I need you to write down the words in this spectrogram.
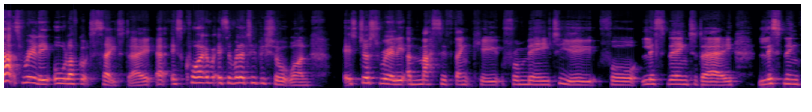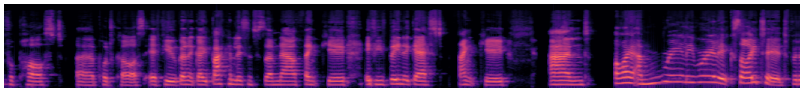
that's really all I've got to say today. Uh, it's quite a, it's a relatively short one. It's just really a massive thank you from me to you for listening today, listening for past uh, podcasts. If you're going to go back and listen to them now, thank you. If you've been a guest, thank you. And I am really, really excited for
